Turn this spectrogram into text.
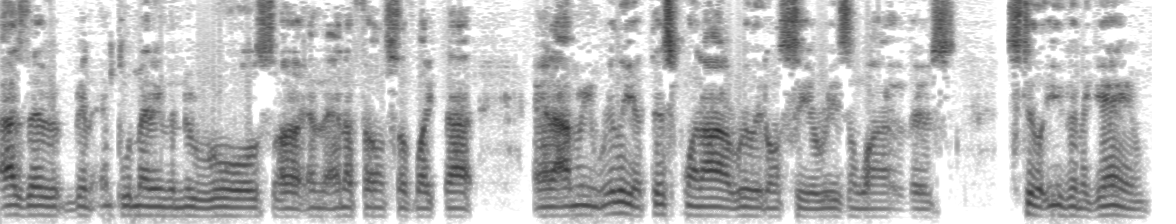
as they've been implementing the new rules uh, in the NFL and stuff like that. And I mean, really, at this point, I really don't see a reason why there's still even a game.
